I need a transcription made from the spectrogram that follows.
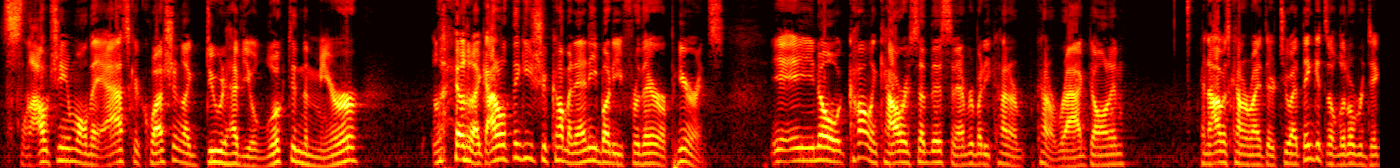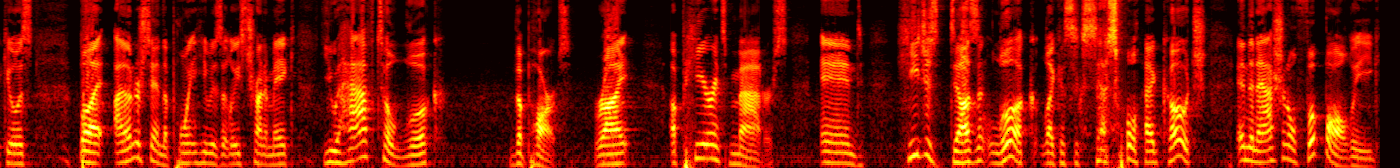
slouching while they ask a question. Like, dude, have you looked in the mirror? like, I don't think you should come at anybody for their appearance. You know, Colin Cowherd said this, and everybody kind of kind of ragged on him, and I was kind of right there too. I think it's a little ridiculous but I understand the point he was at least trying to make. You have to look the part, right? Appearance matters. And he just doesn't look like a successful head coach in the National Football League.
